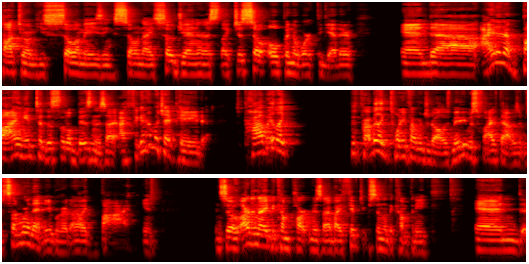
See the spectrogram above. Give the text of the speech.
talk to him. He's so amazing, so nice, so generous, like just so open to work together. And uh, I ended up buying into this little business. I, I forget how much I paid. It's probably like it's probably like twenty five hundred dollars. Maybe it was five thousand. It was somewhere in that neighborhood. I like buy in. And so Art and I become partners. And I buy 50% of the company. And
